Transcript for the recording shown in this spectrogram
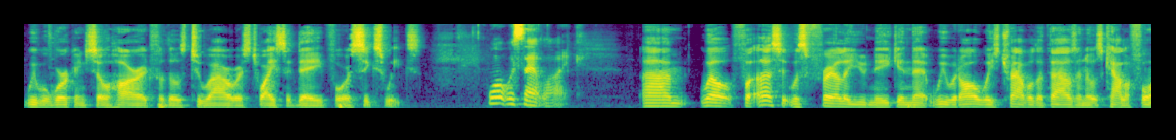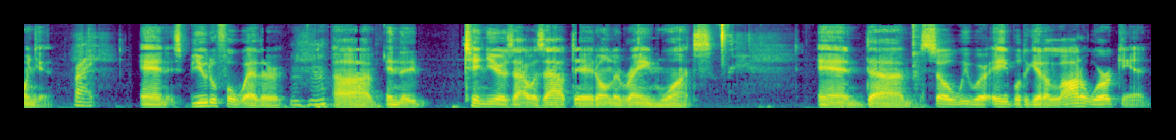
we were working so hard for those two hours twice a day for six weeks What was that like? Um, well, for us, it was fairly unique in that we would always travel to Thousand Oaks, California, Right. and it's beautiful weather. Uh, in the 10 years I was out there, it only rained once. And um, so we were able to get a lot of work in,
